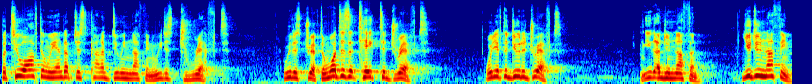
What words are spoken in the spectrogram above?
But too often we end up just kind of doing nothing. We just drift. We just drift. And what does it take to drift? What do you have to do to drift? You got to do nothing. You do nothing.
